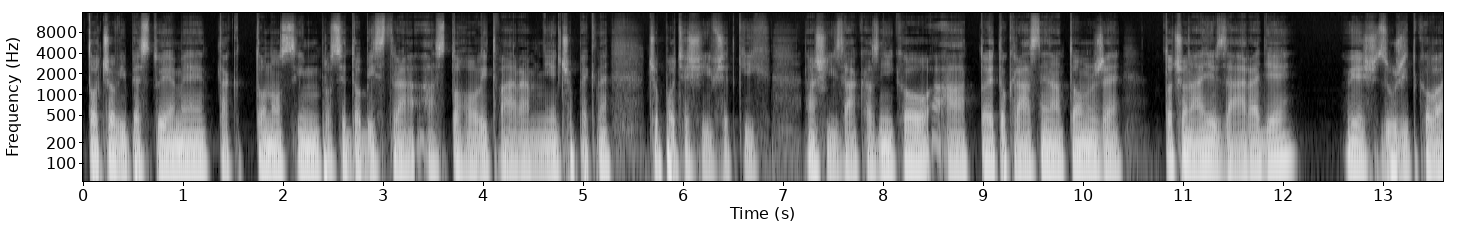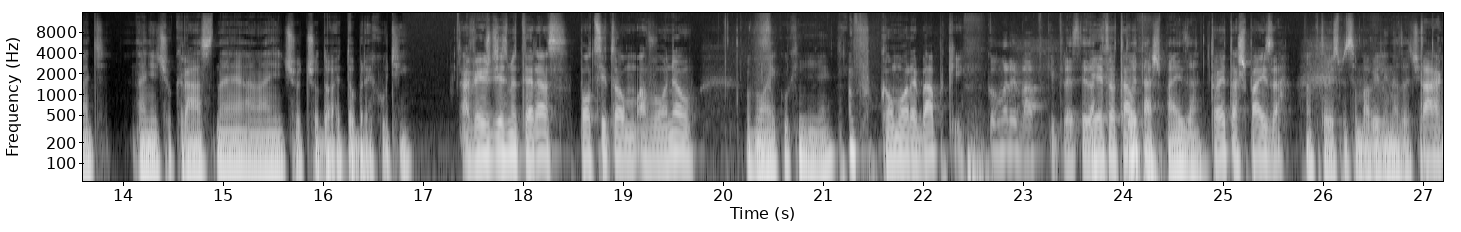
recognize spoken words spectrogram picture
to, čo vypestujeme, tak to nosím proste do bystra a z toho vytváram niečo pekné, čo poteší všetkých našich zákazníkov a to je to krásne na tom, že to, čo nájdeš v záhrade, vieš zúžitkovať na niečo krásne a na niečo, čo do aj dobre chutí. A vieš, kde sme teraz? Pocitom a vôňou? V mojej kuchyni, nie? V komore babky. V komore babky, presne. Je to, tam, to je tá špajza. To je tá špajza. O ktorej sme sa bavili na začiatku. Tak,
